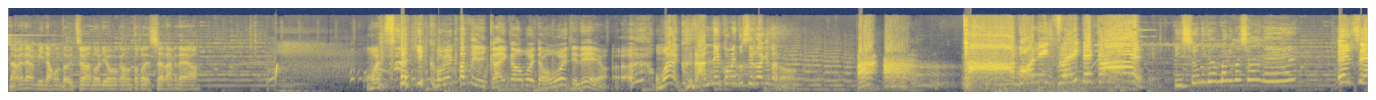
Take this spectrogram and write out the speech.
ダメだよ、みんなほんと、うちはノリを他のとこでしちゃダメだよ。お前最近米稼ぎに快感覚えて覚えてねえよ。お前らくだんねえコメントしてるだけだろ。あ、あ、ターボについてこい一緒に頑張りましょうね。えちや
